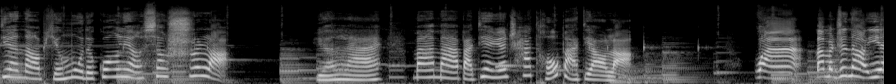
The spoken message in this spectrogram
电脑屏幕的光亮消失了。原来妈妈把电源插头拔掉了。哇，妈妈真讨厌！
